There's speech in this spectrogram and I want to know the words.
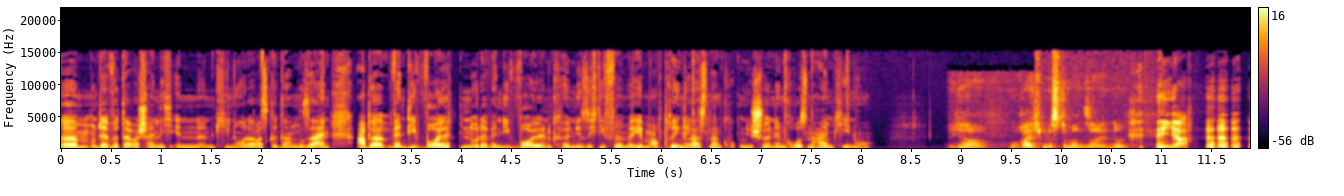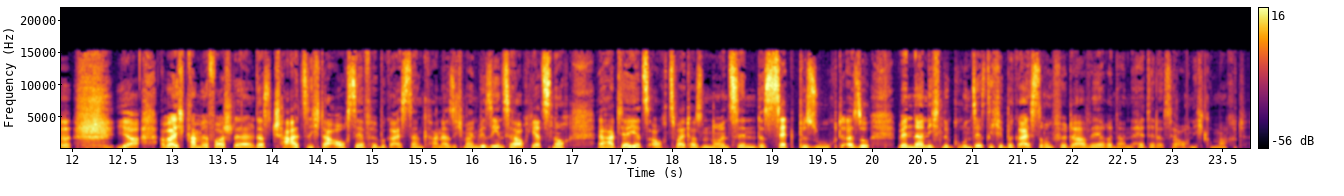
ähm, und der wird da wahrscheinlich in ein Kino oder was gegangen sein. Aber wenn die wollten oder wenn die wollen, können die sich die Filme eben auch bringen lassen, dann gucken die schön im großen Heimkino. Ja, reich müsste man sein, ne? ja. ja, aber ich kann mir vorstellen, dass Charles sich da auch sehr für begeistern kann. Also ich meine, wir sehen es ja auch jetzt noch. Er hat ja jetzt auch 2019 das Set besucht. Also wenn da nicht eine grundsätzliche Begeisterung für da wäre, dann hätte er das ja auch nicht gemacht.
